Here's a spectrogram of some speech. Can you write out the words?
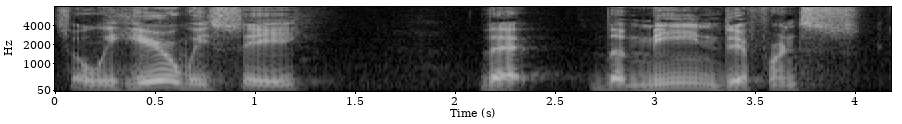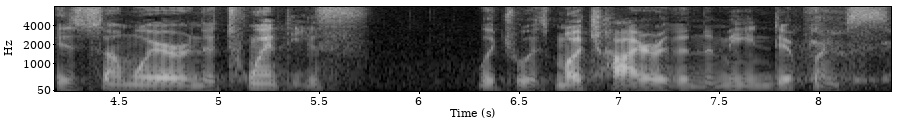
So we, here we see that the mean difference is somewhere in the 20s, which was much higher than the mean difference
